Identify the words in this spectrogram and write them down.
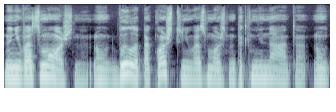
но невозможно. Ну, было такое, что невозможно, так не надо. Ну,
